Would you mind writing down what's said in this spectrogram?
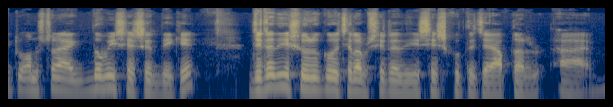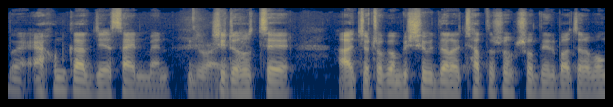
একটু অনুষ্ঠান একদমই শেষের দিকে যেটা দিয়ে শুরু করেছিলাম সেটা দিয়ে শেষ করতে চাই আপনার এখনকার যে অ্যাসাইনমেন্ট সেটা হচ্ছে চট্টগ্রাম বিশ্ববিদ্যালয় ছাত্র সংসদ নির্বাচন এবং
